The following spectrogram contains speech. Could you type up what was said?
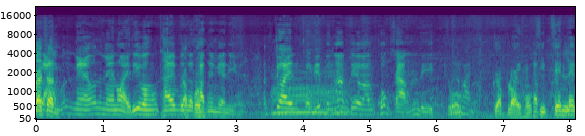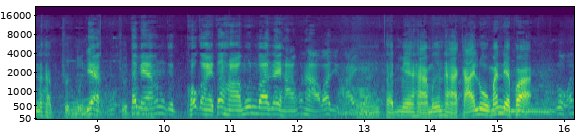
ว่าซั่นมันแม่มันแม่หน่อยที่บางไทยเบิ่งครับก็ผมทักให้แม่นี่ มันจอยเขาเด็ดบางงามแต่ว่าโครงสร้างมันดี สูงเกือบร้อยหกสิบเส้นเล่นนะครับ ชุดนี้นะแยกชุดถ้าแม่มันก็เขาก็ให้ถ้าหาหมื่นว่าได้หาหมื่นหาว่าสิขายอืมถ้าแม่หาหมื่นหาขายลูกมันเด้อพ่อ ลูกอัน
